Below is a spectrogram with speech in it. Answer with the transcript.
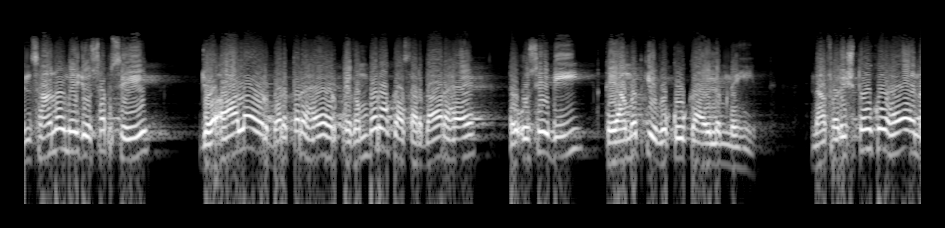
انسانوں میں جو سب سے جو اعلیٰ اور برتر ہے اور پیغمبروں کا سردار ہے، تو اسے بھی قیامت کے وقوع کا علم نہیں۔ نہ فرشتوں کو ہے، نہ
